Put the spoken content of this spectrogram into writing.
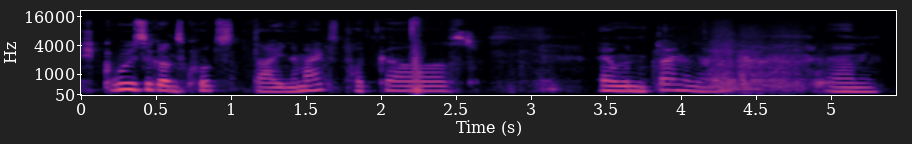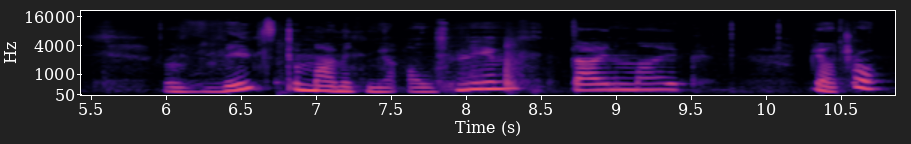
Ich grüße ganz kurz deine Mikes Podcast. Ähm, und deine Mike. Ähm, willst du mal mit mir aufnehmen, deine Mike? Ja, ciao.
